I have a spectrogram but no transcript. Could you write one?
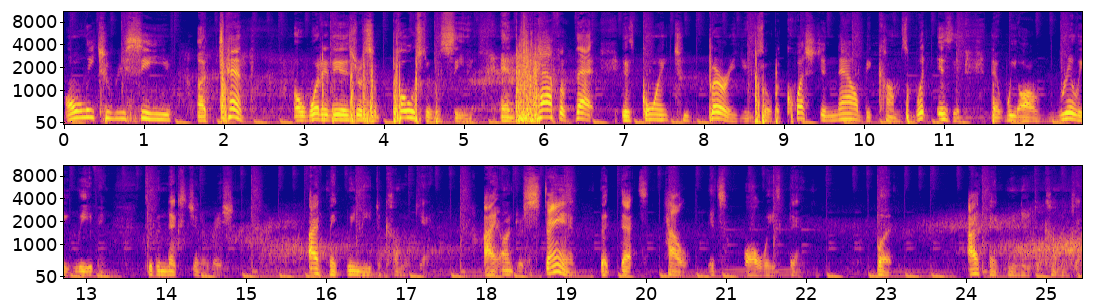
only to receive a tenth of what it is you're supposed to receive, and half of that is going to bury you. So the question now becomes what is it that we are really leaving to the next generation? I think we need to come again. I understand that that's how it's always been. But I think we need to come again.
